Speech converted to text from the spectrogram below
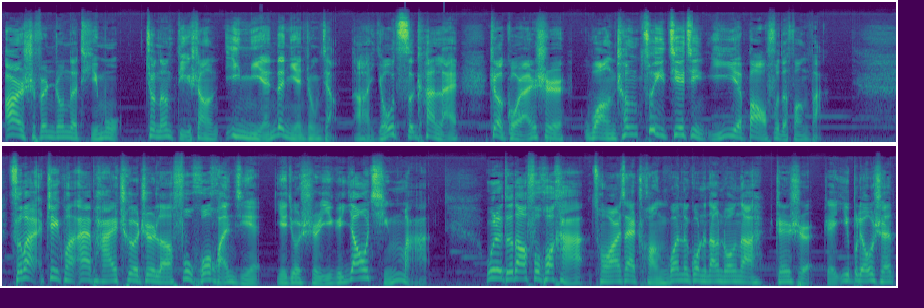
二十分钟的题目。就能抵上一年的年终奖啊！由此看来，这果然是网称最接近一夜暴富的方法。此外，这款 App 还设置了复活环节，也就是一个邀请码。为了得到复活卡，从而在闯关的过程当中呢，真是这一不留神。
